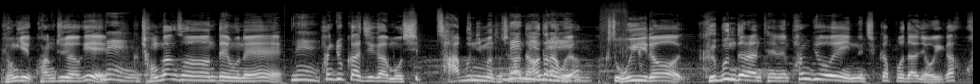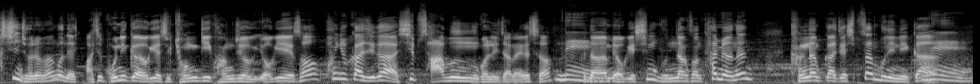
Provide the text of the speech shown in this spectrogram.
네, 1.3. 경기 광주역이 네. 그 경강선 때문에 네. 판교까지가 뭐 14분이면 도착한다. 하더라고요. 그래서 오히려 그분들한테는 판교에 있는 집값보다는 여기가 훨씬 저렴한 거네. 아 지금 보니까 여기가 지금 경기 광주역 여기에서 판교까지가 14분 걸리잖아요, 그렇죠? 네. 그다음에 여기 신분당선 타면은 강남까지가 13분이니까 네.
